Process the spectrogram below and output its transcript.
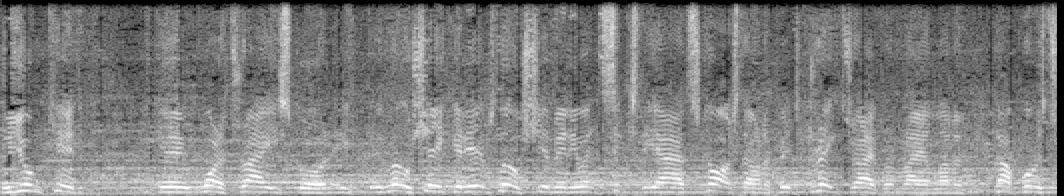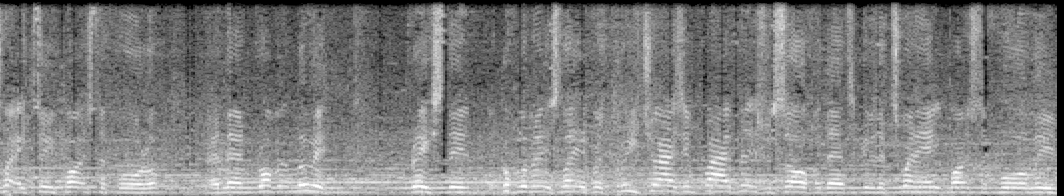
the young kid, uh, what a try he scored. He, a little shake of the hips, little shimmy, he went 60 yards, scorched down the pitch. Great try from Ryan Lannon. That put us 22 points to 4 up. And then Robert Lui raced in a couple of minutes later for three tries in five minutes for Salford there to give us a 28 points to 4 lead.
